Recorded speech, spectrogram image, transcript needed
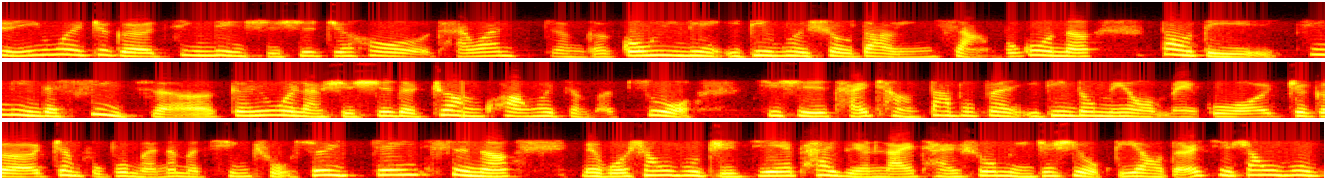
是因为这个禁令实施之后，台湾整个供应链一定会受到影响。不过呢，到底禁令的细则跟未来实施的状况会怎么做？其实台厂大部分一定都没有美国这个政府部门那么清楚，所以这一次呢，美国商务部直接派员来台说明，这是有必要的。而且商务部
